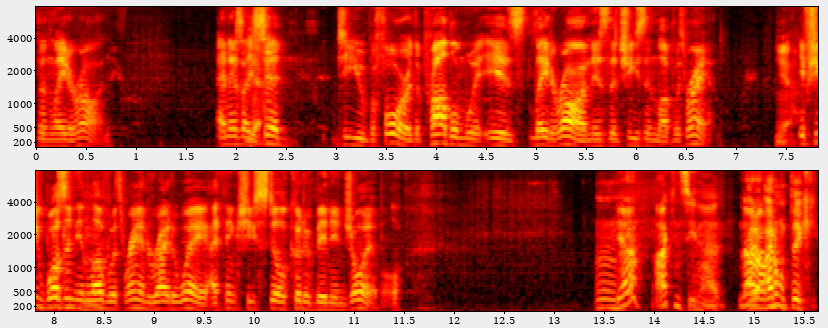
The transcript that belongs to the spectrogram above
than later on. And as I Yeah. said to you before, the problem wi- is later on is that she's in love with Rand. yeah If she wasn't in love with Rand right away, I think she still could have been enjoyable. Yeah, I can see that. No, I, no. I don't think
